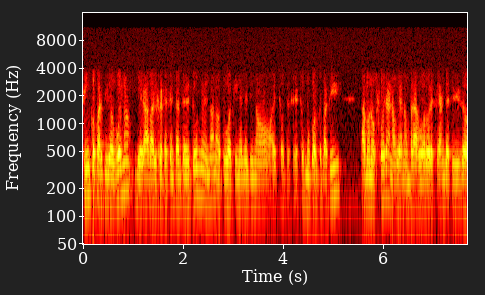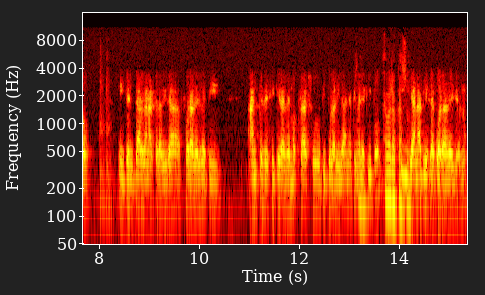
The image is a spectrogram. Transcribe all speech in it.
cinco partidos buenos, llegaba el representante de turno y no, no, tú aquí en el Betis no, esto, esto es muy corto para ti, vámonos fuera, no voy a nombrar jugadores que han decidido intentar ganarse la vida fuera del Betis antes de siquiera demostrar su titularidad en el primer equipo y ya nadie se acuerda de ellos, ¿no?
